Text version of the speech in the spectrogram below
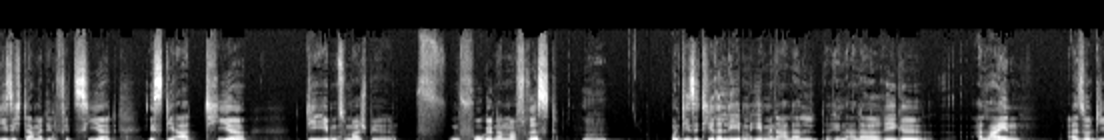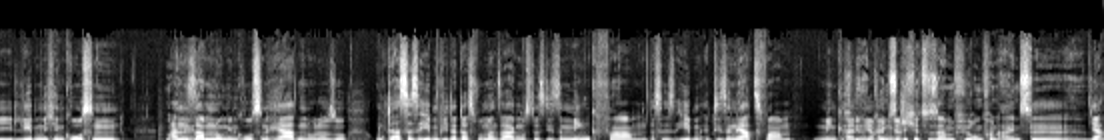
die sich damit infiziert, ist die Art Tier, die eben zum Beispiel einen Vogel dann mal frisst. Mhm. Und diese Tiere leben eben in aller, in aller Regel allein. Also die leben nicht in großen Okay. Ansammlungen, in großen Herden oder so. Und das ist eben wieder das, wo man sagen muss, dass diese Minkfarm, das ist eben äh, diese Nerzfarm, Mink die eine auf Englisch. künstliche Zusammenführung von Einzel, Ja.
